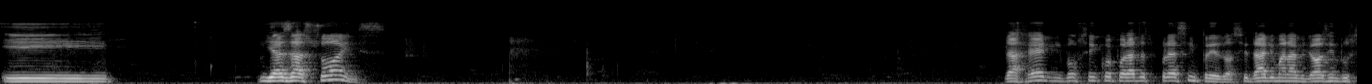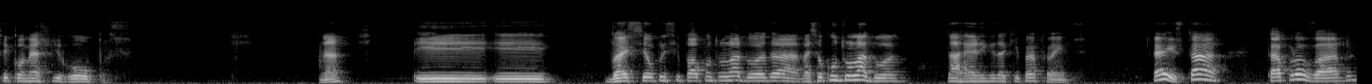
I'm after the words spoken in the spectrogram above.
E, e as ações da Hering vão ser incorporadas por essa empresa, a Cidade Maravilhosa Indústria e Comércio de Roupas. Né? E, e vai ser o principal controlador da, vai ser o controlador da Hering daqui para frente. É isso, tá, tá aprovada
